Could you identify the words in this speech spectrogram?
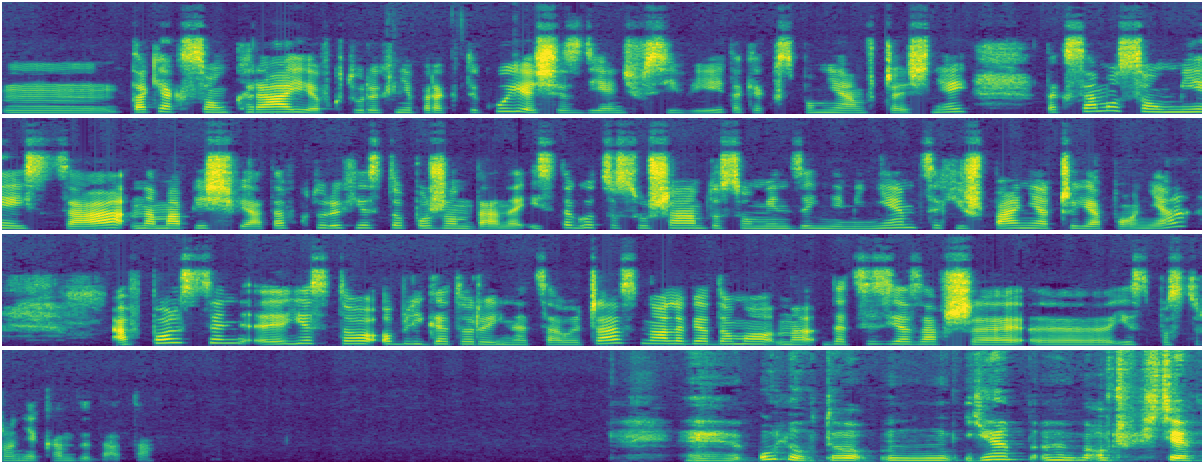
mm, tak jak są kraje, w których nie praktykuje się zdjęć w CV, tak jak wspomniałam wcześniej, tak samo są miejsca na mapie świata, w których jest to pożądane. I z tego co słyszałam, to są między innymi Niemcy, Hiszpania czy Japonia. A w Polsce e, jest to obligatoryjne cały czas, no ale wiadomo, decyzja zawsze e, jest po stronie kandydata. E, Ulu, to mm, ja em, oczywiście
